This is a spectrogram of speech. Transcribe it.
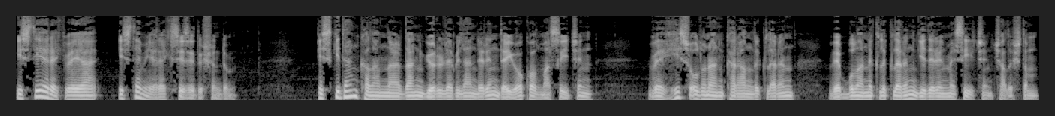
İsteyerek veya istemeyerek sizi düşündüm. Eskiden kalanlardan görülebilenlerin de yok olması için ve his olunan karanlıkların ve bulanıklıkların giderilmesi için çalıştım.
